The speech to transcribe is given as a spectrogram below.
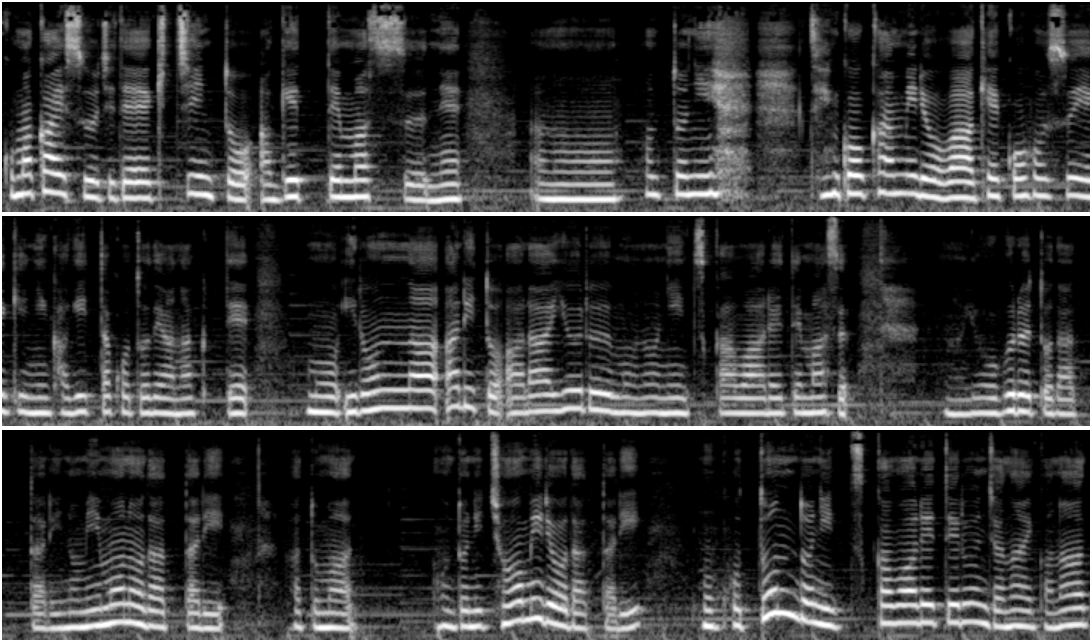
細かい数字できちんと上げてますね。あのー、本当に 人工甘味料は経口補水液に限ったことではなくてもういろんなありとあらゆるものに使われてます。ヨーグルトだったり飲み物だったりあとまあ本当に調味料だったりもうほとんどに使われてるんじゃないかなっ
